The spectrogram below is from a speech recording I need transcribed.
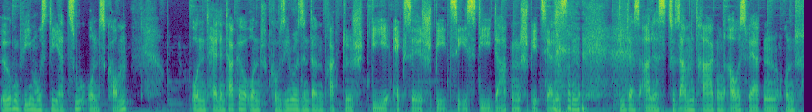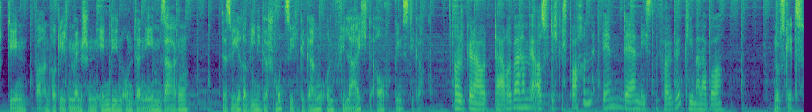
Irgendwie muss die ja zu uns kommen. Und Helen Tucker und CoZero sind dann praktisch die Excel-Spezies, die Datenspezialisten, die das alles zusammentragen, auswerten und den verantwortlichen Menschen in den Unternehmen sagen, das wäre weniger schmutzig gegangen und vielleicht auch günstiger. Und genau darüber haben wir ausführlich gesprochen in der nächsten Folge Klimalabor. Los geht's.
